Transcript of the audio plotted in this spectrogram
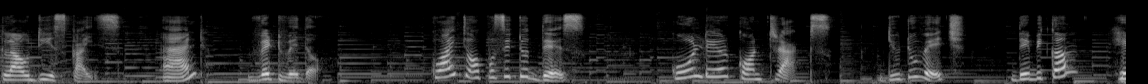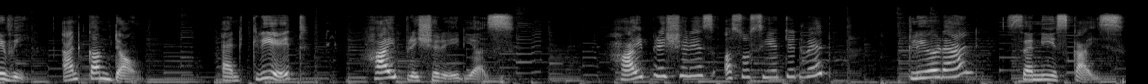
cloudy skies and wet weather. Quite opposite to this, cold air contracts, due to which they become heavy and come down and create high pressure areas. High pressure is associated with clear and sunny skies,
